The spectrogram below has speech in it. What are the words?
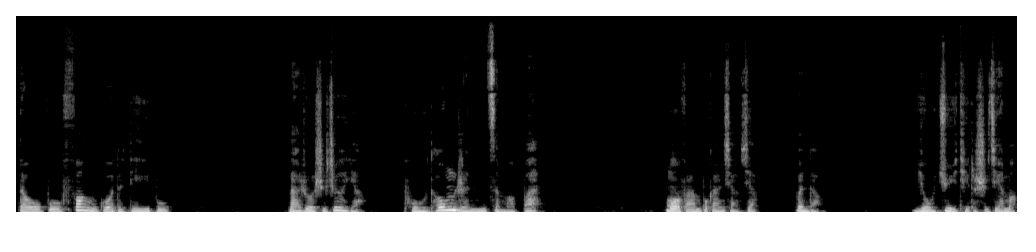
都不放过的地步？那若是这样，普通人怎么办？莫凡不敢想象，问道：“有具体的时间吗？”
